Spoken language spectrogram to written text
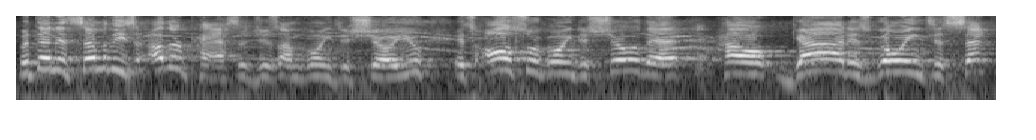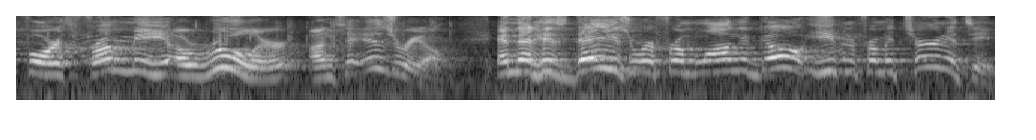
but then in some of these other passages I'm going to show you, it's also going to show that how God is going to set forth from me a ruler unto Israel and that his days were from long ago, even from eternity.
